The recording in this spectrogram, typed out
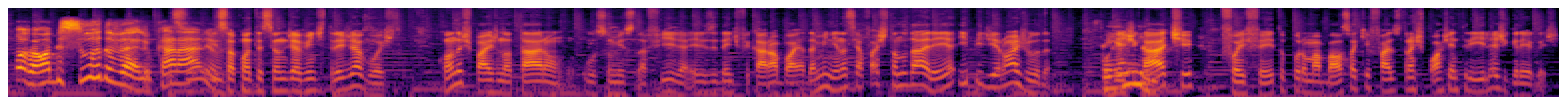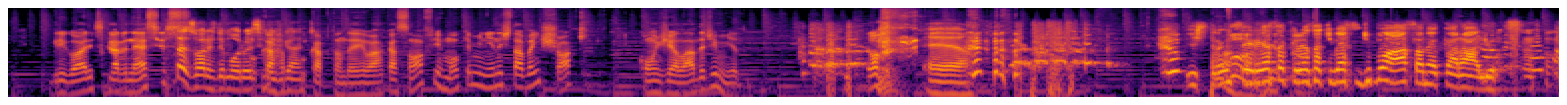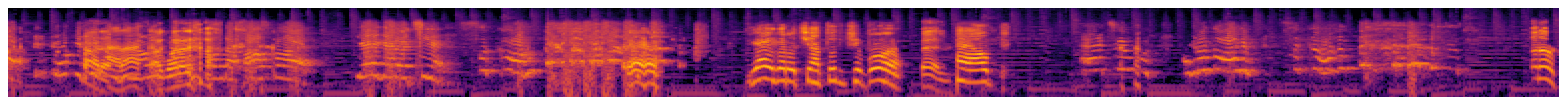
Pô, é um absurdo, velho. Caralho. Isso, isso aconteceu no dia 23 de agosto. Quando os pais notaram o sumiço da filha, eles identificaram a boia da menina se afastando da areia e pediram ajuda. O resgate foi feito por uma balsa que faz o transporte entre ilhas gregas. Grigoris Karnessis, Quantas horas demorou o, esse resgate? o capitão da embarcação, afirmou que a menina estava em choque, congelada de medo. É. Estranho Pô, seria se a criança tivesse de boaça, né, caralho? Caraca, agora- E aí, garotinha? Socorro! É. E aí, garotinha, tudo de boa? Velho. Help! É tipo, a grana olha, socorro! Não, não,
